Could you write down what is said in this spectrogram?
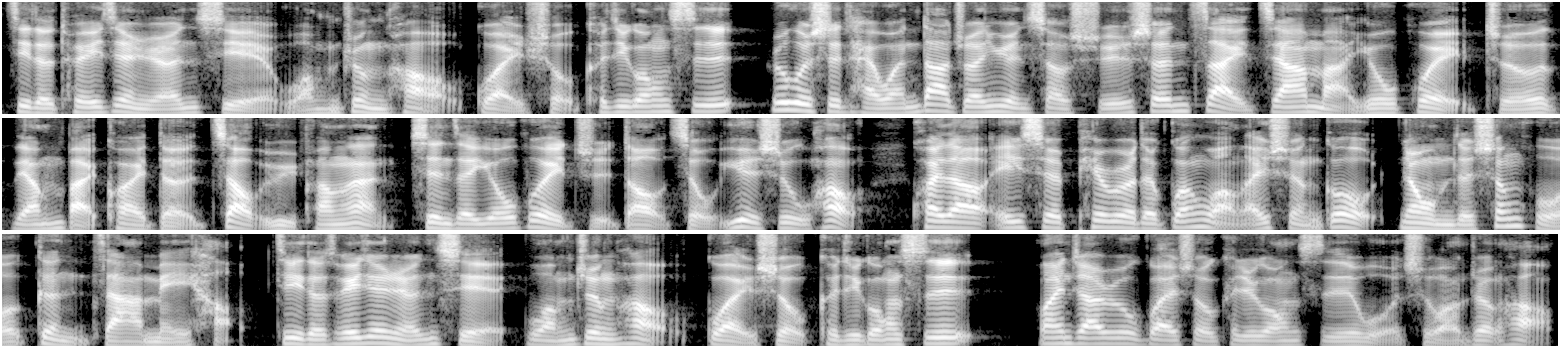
记得推荐人写王正浩，怪兽科技公司。如果是台湾大专院校学生，再加码优惠折两百块的教育方案，现在优惠只到九月十五号，快到 Acer Apparel 的官网来选购，让我们的生活更加美好。记得推荐人写王正浩，怪兽科技公司。欢迎加入怪兽科技公司，我是王正浩。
